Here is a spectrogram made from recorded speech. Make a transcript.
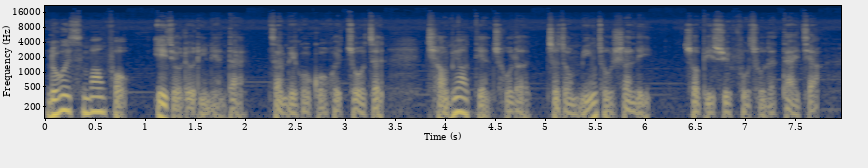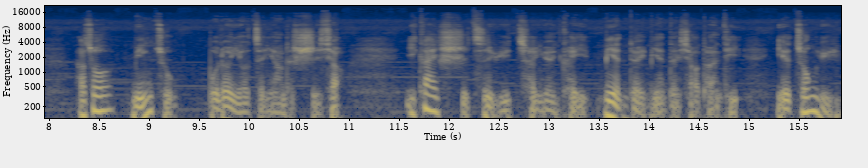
路易斯·孟菲一九六零年代在美国国会作证，巧妙点出了这种民主胜利所必须付出的代价。他说：“民主不论有怎样的实效，一概始自于成员可以面对面的小团体，也终于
